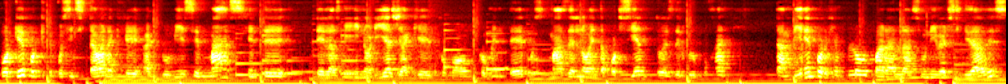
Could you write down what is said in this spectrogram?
¿Por qué? Porque pues incitaban a que, a que hubiese más gente de las minorías, ya que como comenté, pues más del 90% es del grupo Han. También, por ejemplo, para las universidades,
